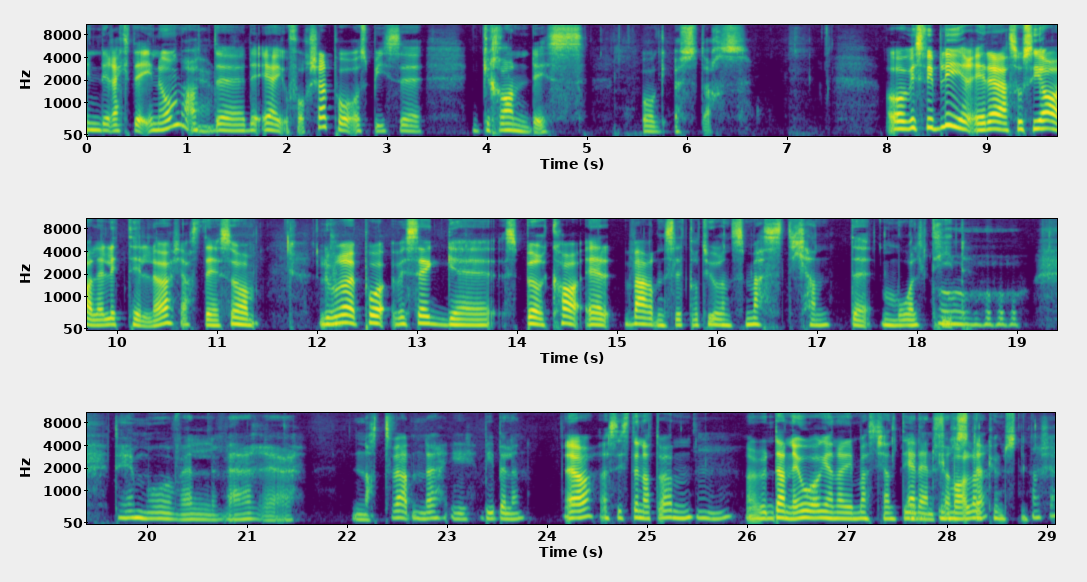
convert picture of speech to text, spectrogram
indirekte innom, at ja. det er jo forskjell på å spise Grandis og Østers. Og hvis vi blir i det der sosiale litt til, da, Kjersti, så lurer jeg på Hvis jeg eh, spør hva er verdenslitteraturens mest kjente måltid? Oh, det må vel være nattverden, det, i Bibelen. Ja, Den siste nattverden? Mm. Den er jo òg en av de mest kjente i, Er det en i første? malerkunsten. Kanskje?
